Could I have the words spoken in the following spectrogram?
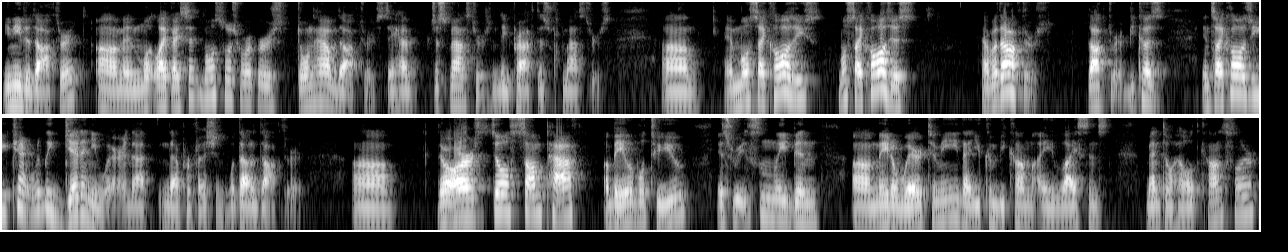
you need a doctorate. Um, and like I said, most social workers don't have doctorates; they have just masters, and they practice with masters. Um, and most psychologists, most psychologists have a doctor's doctorate because in psychology you can't really get anywhere in that in that profession without a doctorate. Um, there are still some path available to you. It's recently been uh, made aware to me that you can become a licensed mental health counselor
